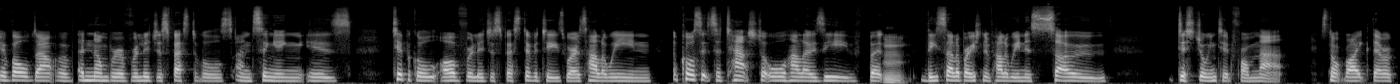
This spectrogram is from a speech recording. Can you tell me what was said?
evolved out of a number of religious festivals and singing is typical of religious festivities, whereas Halloween, of course, it's attached to All Hallows Eve, but the celebration of Halloween is so disjointed from that. It's not like there are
